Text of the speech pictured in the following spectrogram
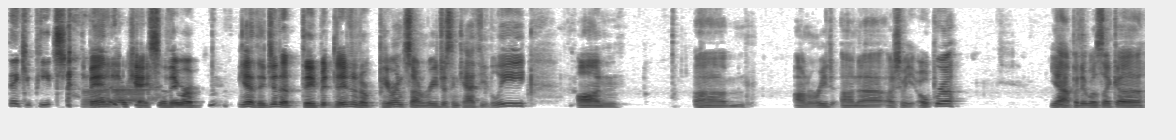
Thank you, Peach. band. Uh, Okay, so they were yeah, they did a they did an appearance on Regis and Kathie Lee, on, um, on Reg on uh excuse me Oprah. Yeah, but it was like a,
